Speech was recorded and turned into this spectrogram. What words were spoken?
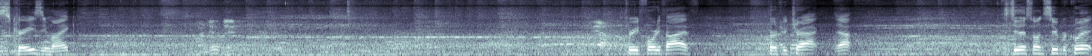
This is crazy, Mike. I do, dude. Yeah. 345. Perfect track. Yeah. Let's do this one super quick.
